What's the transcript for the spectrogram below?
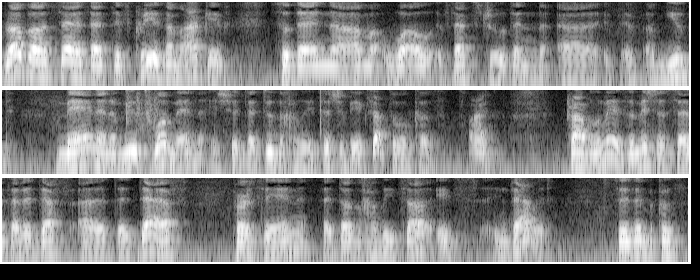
Rava says that if Kriya is not ma'akiv, so then, um, well, if that's true, then uh, if, if a mute man and a mute woman should that do the chalitza should be acceptable because it's fine. Problem is, the Mishnah says that a deaf, uh, the deaf person that does the chalitza, it's invalid. So is it because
